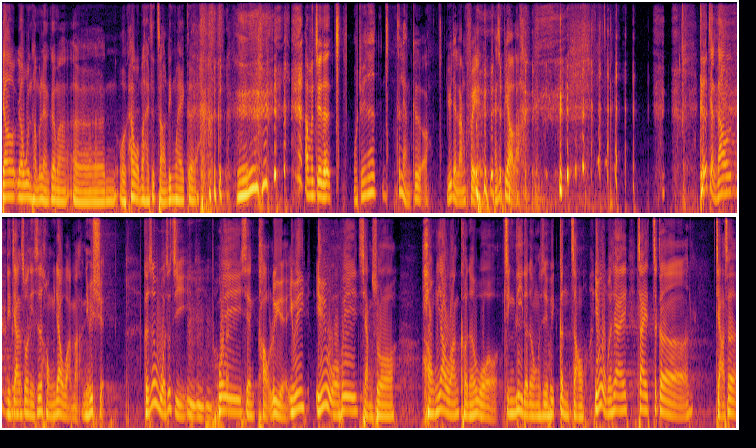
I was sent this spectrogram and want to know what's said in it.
要要问他们两个吗？呃，我看我们还是找另外一个呀。他们觉得，我觉得这两个哦有点浪费，还是不要了。可是讲到你讲说你是红药丸嘛，你会选？可是我自己，嗯嗯嗯，会先考虑，因为因为我会想说。红药丸可能我经历的东西会更糟，因为我们现在在这个假设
